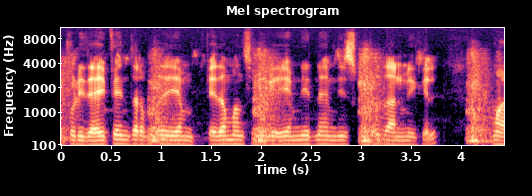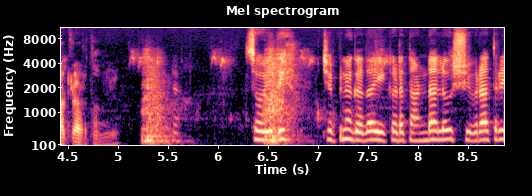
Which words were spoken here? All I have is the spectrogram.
ఇప్పుడు ఇది అయిపోయిన తర్వాత ఏం పెద్ద మనుషులు ఏం నిర్ణయం తీసుకుంటారో దాని మీదకి వెళ్ళి మాట్లాడతాం ఇక. సో ఇది చెప్పిన కదా ఇక్కడ తండాలో శివరాత్రి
